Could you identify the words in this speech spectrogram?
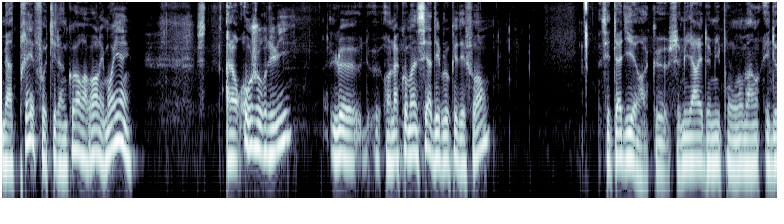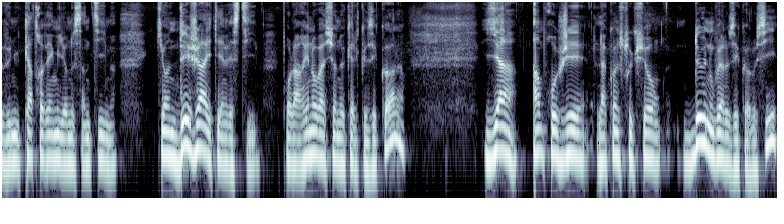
Mais après, faut-il encore avoir les moyens? Alors aujourd'hui, on a commencé à débloquer des fonds. C'est-à-dire que ce milliard et demi pour le moment est devenu 80 millions de centimes qui ont déjà été investis pour la rénovation de quelques écoles. Il y a en projet la construction de nouvelles écoles aussi.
